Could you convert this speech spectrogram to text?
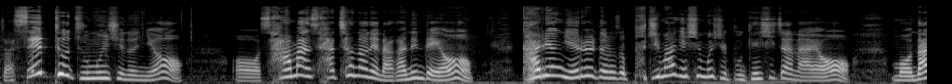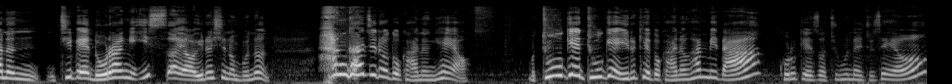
자, 세트 주문 시는요. 어, 44,000원에 나가는데요. 가령 예를 들어서 푸짐하게 심으실 분 계시잖아요. 뭐 나는 집에 노랑이 있어요. 이러시는 분은 한 가지로도 가능해요. 뭐 두 개, 두 개 이렇게도 가능합니다. 그렇게 해서 주문해 주세요.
